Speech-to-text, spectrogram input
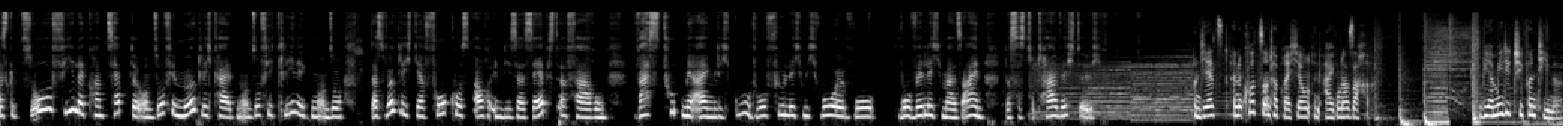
es gibt so viele Konzepte und so viele Möglichkeiten und so viele Kliniken und so, dass wirklich der Fokus auch in dieser Selbsterfahrung, was tut mir eigentlich gut, wo fühle ich mich wohl, wo, wo will ich mal sein, das ist total wichtig. Und jetzt eine kurze Unterbrechung in eigener Sache. Via Medici von Time.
